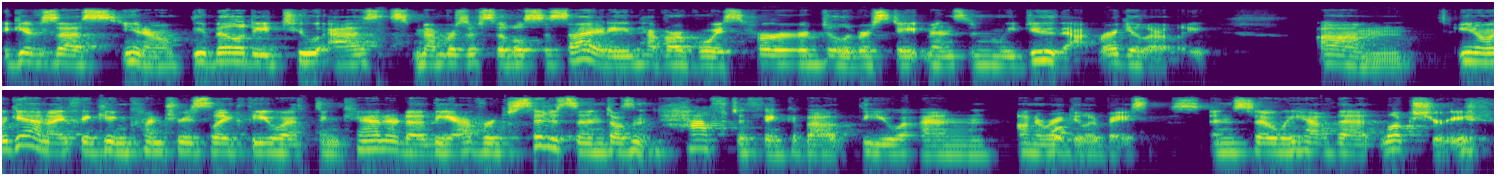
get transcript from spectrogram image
It gives us, you know, the ability to, as members of civil society, have our voice heard, deliver statements, and we do that regularly. Um, you know, again, I think in countries like the US and Canada, the average citizen doesn't have to think about the UN on a regular basis. And so we have that luxury.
